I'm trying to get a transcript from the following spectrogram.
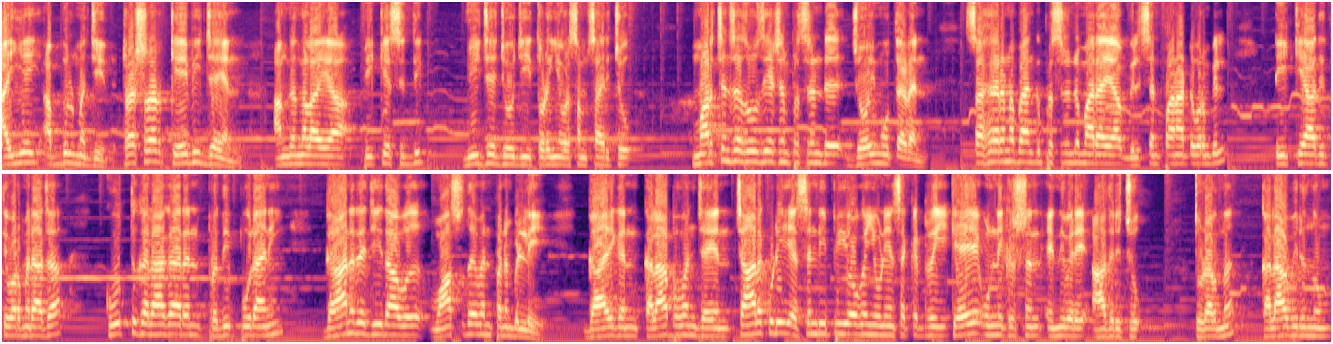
I I Abdul Majeed treasurer K V Jayan അംഗങ്ങളായ P K Siddique V J Joji തുടങ്ങിയവർ സംസാരിച്ചു. Merchants association president Joy Moothedan സഹകരണ ബാങ്ക് പ്രസിഡന്റുമാരായ Wilson Panattuparambil T K Adithyavarmaraja കൂത്ത് കലാകാരൻ പ്രദീപ് പൂലാനി ഗാനരചയിതാവ് വാസുദേവൻ പനമ്പിള്ളി ഗായകൻ Kalabhavan Jayan Chalakudy S N D P യോഗം union secretary K A Unnikrishnan എന്നിവരെ ആദരിച്ചു. തുടർന്ന് കലാവിരുന്നും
